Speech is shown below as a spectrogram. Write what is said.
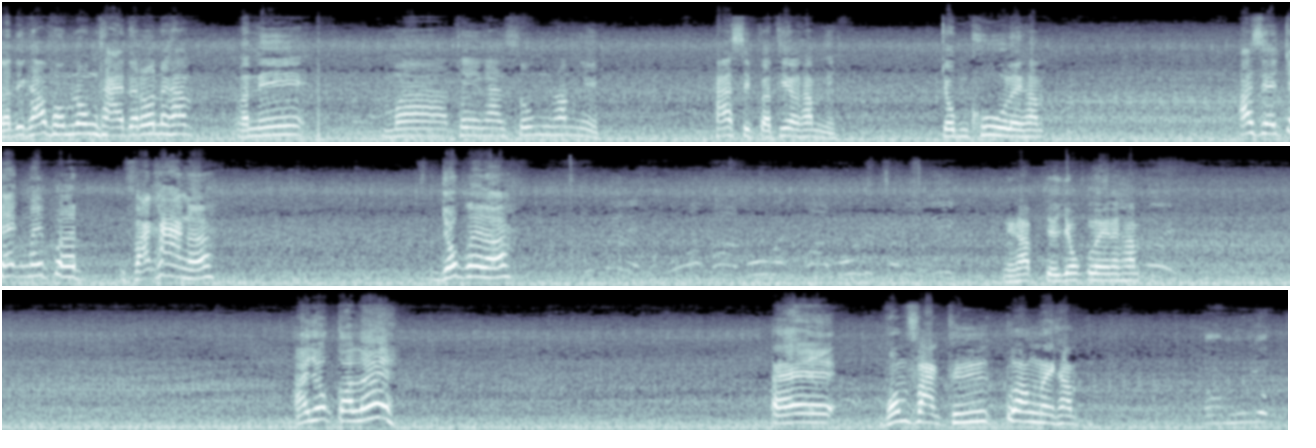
สวัสดีครับผมลงถ่ายแต่รถนะครับ วันนี้มาเทงานซุ้มครับนี่ห้าสิบกว่าเที่ยวครับนี่ จมคู่เลยครับอาเสียแจ็คไม่เปิดฝาข้างเหรอ ยกเลยเหรอ นี่ครับจะยกเลยนะครับอายกก่อนเลยเอผมฝากถือกล้องหน่อยครับข้อมูยก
